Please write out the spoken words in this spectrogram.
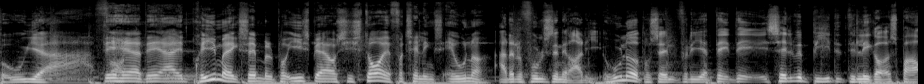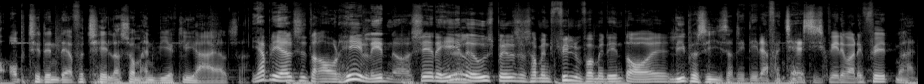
Booyah. Det her, det er et prima eksempel på Isbjergs historiefortællingsevner. Ej, det er du fuldstændig ret i. 100%, fordi at det, det, selve beatet, det ligger også bare op til den der fortæller, som han virkelig er, altså. Jeg bliver altid draget helt ind og ser det hele ja. udspille sig som en film for mit indre øje. Lige præcis, og det er det, der er fantastisk ved det. Var det fedt, mand.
